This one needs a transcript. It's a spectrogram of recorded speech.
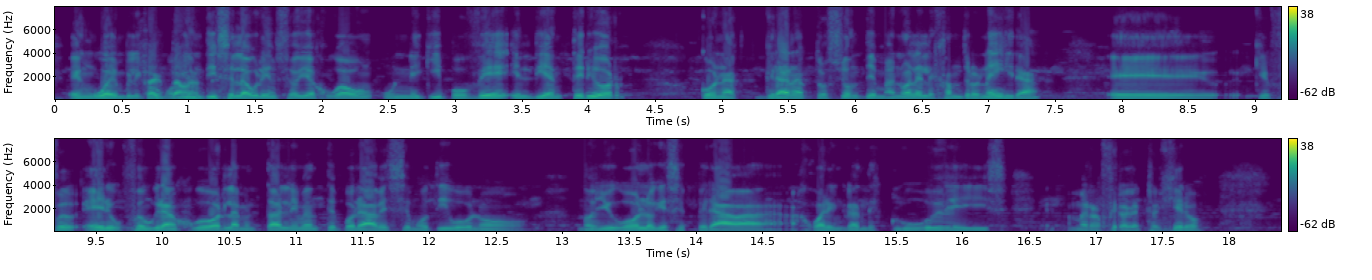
En Wembley, como bien dice Laurencio, había jugado un, un equipo B el día anterior con la gran actuación de Manuel Alejandro Neira, eh, que fue, fue un gran jugador, lamentablemente por ABC motivo no, no llegó lo que se esperaba a jugar en grandes clubes, y me refiero al extranjero.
